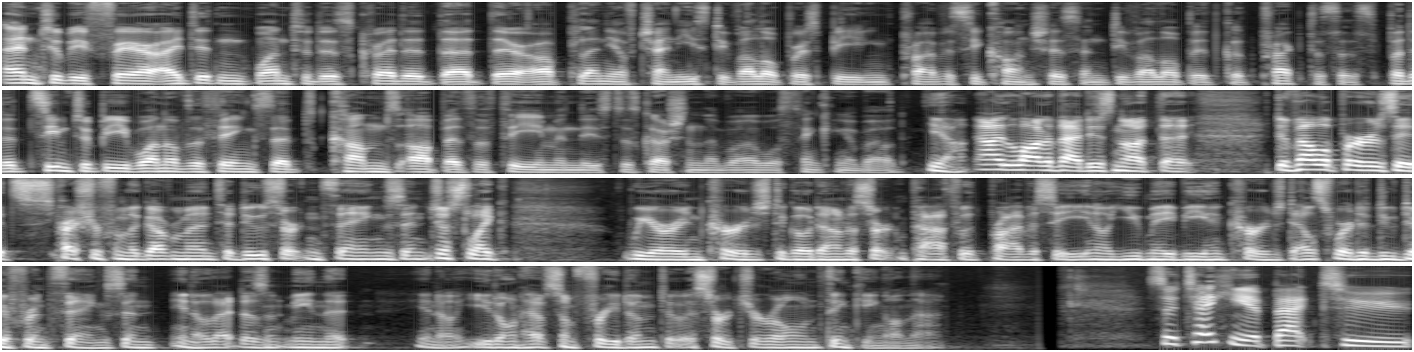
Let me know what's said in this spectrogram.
And to be fair, I didn't want to discredit that there are plenty of Chinese developers being privacy conscious and develop it good practices. But it seemed to be one of the things that comes up as a theme in these discussions that I was thinking about. Yeah, a lot of that is not the developers, it's pressure from the government to do certain things. And just like we are encouraged to go down a certain path with privacy, you know, you may be encouraged elsewhere to do different things. And, you know, that doesn't mean that, you know, you don't have some freedom to assert your own thinking on that. So, taking it back to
